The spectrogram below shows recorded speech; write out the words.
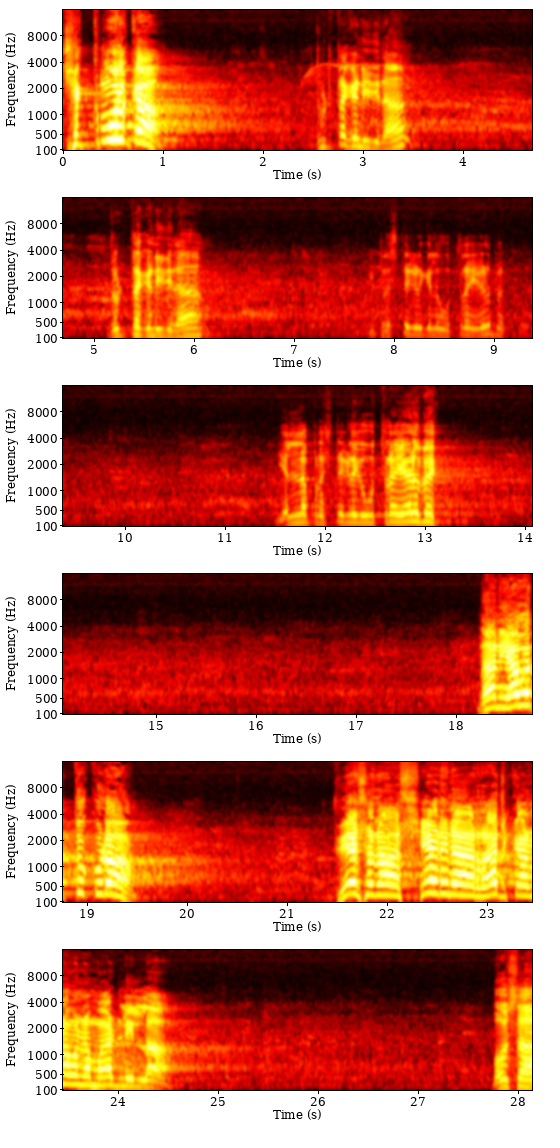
ಚೆಕ್ ಮೂಲಕ ದುಡ್ಡು ತಗೊಂಡಿದ್ದೀನಾ? ದುಡ್ಡು ತಗೊಂಡಿದ್ದೀನಾ? ಈ ಪ್ರಶ್ನೆಗಳಿಗೆಲ್ಲ ಉತ್ತರ ಹೇಳ್ಬೇಕು. ಎಲ್ಲ ಪ್ರಶ್ನೆಗಳಿಗೆ ಉತ್ತರ ಹೇಳ್ಬೇಕು. ನಾನು ಯಾವತ್ತೂ ಕೂಡ ದ್ವೇಷದ ಶೇಡಿನ ರಾಜಕಾರಣವನ್ನು ಮಾಡಲಿಲ್ಲ. ಬಹುಶಃ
